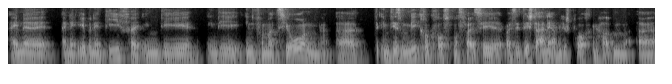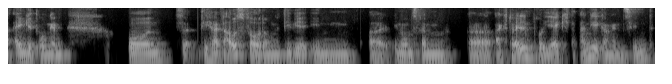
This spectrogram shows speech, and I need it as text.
eine, eine Ebene tiefer in die, in die Information, äh, in diesem Mikrokosmos, weil Sie, weil Sie die Steine angesprochen haben, äh, eingedrungen. Und die Herausforderungen, die wir in, äh, in unserem äh, aktuellen Projekt angegangen sind,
